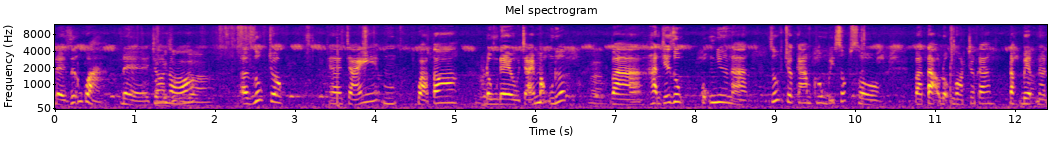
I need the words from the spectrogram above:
để dưỡng quả để cho nó à, giúp cho à, trái quả to, đồng đều, trái mọng nước và hạn chế rụng cũng như là giúp cho cam không bị xốp sồ và tạo độ ngọt cho cam, đặc biệt là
